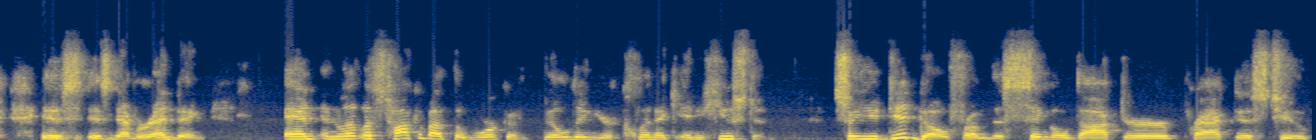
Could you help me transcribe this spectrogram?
is is never ending. And and let, us talk about the work of building your clinic in Houston. So you did go from the single doctor practice to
